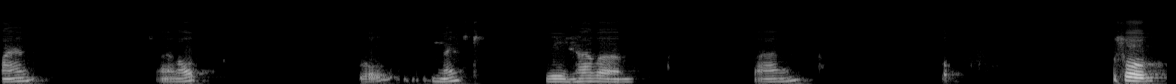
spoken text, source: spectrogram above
fan fan out flow. Next we have a fan so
